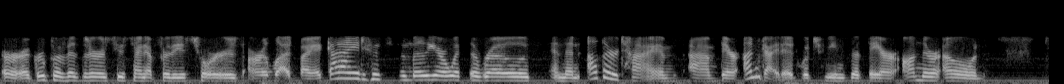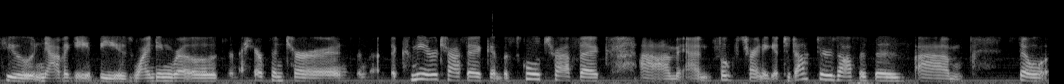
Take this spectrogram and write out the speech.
or a group of visitors who sign up for these tours are led by a guide who's familiar with the roads, and then other times um, they're unguided, which means that they are on their own to navigate these winding roads and the hairpin turns and the, the commuter traffic and the school traffic um, and folks trying to get to doctors' offices. Um, so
